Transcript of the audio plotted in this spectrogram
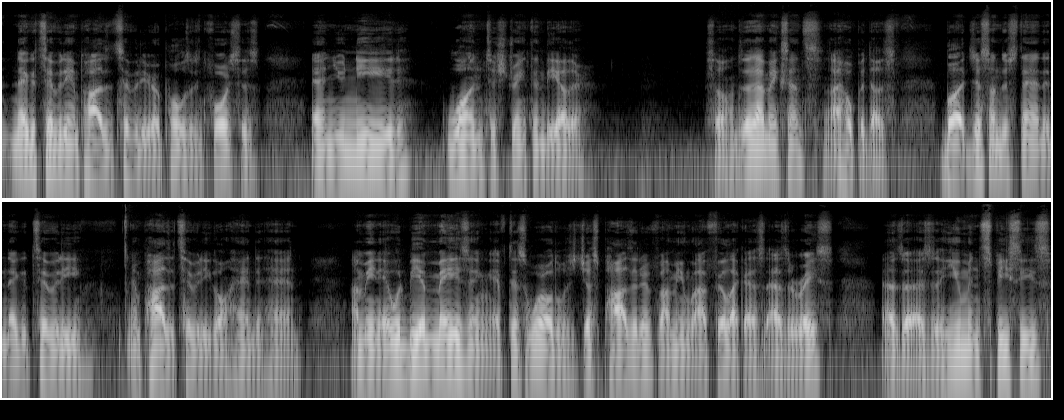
negativity and positivity are opposing forces and you need one to strengthen the other. So does that make sense? I hope it does. But just understand that negativity and positivity go hand in hand I mean, it would be amazing if this world was just positive. I mean, I feel like as as a race, as a as a human species,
